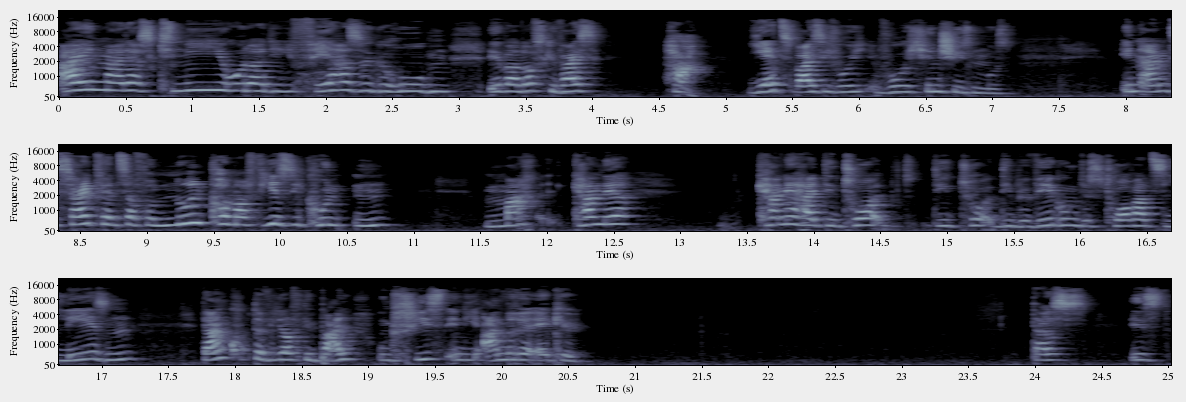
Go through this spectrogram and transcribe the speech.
einmal das Knie oder die Ferse gehoben. Lewandowski weiß, ha, jetzt weiß ich, wo ich, wo ich hinschießen muss. In einem Zeitfenster von 0,4 Sekunden mach, kann er kann er halt den Tor, die, Tor, die Bewegung des Torwarts lesen. Dann guckt er wieder auf den Ball und schießt in die andere Ecke. Das ist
